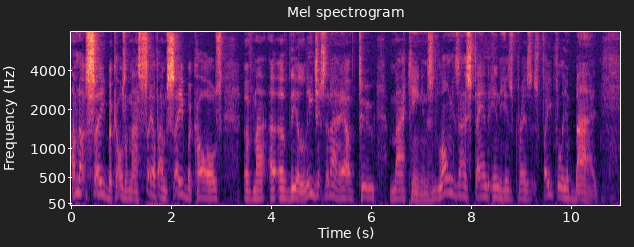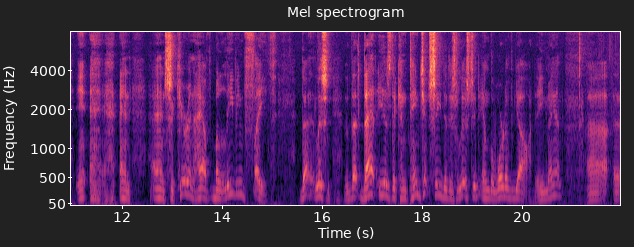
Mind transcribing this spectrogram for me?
I'm not saved because of myself, I'm saved because of my uh, of the allegiance that I have to my King. And as long as I stand in His presence, faithfully abide, in, and and secure and have believing faith. That, listen, that that is the contingency that is listed in the Word of God. Amen. Uh, uh,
